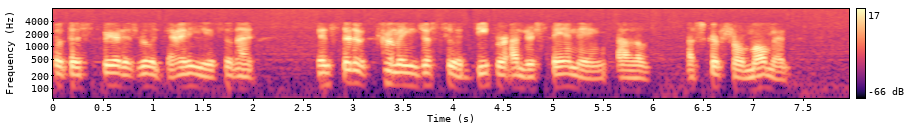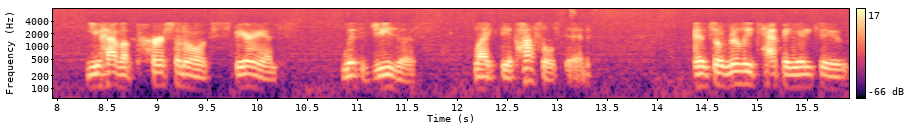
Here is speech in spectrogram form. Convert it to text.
but the Spirit is really guiding you so that instead of coming just to a deeper understanding of a scriptural moment, you have a personal experience with Jesus like the apostles did. And so really tapping into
